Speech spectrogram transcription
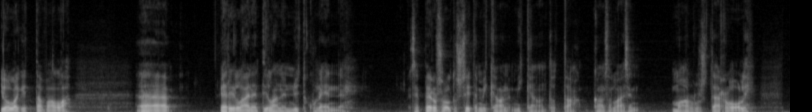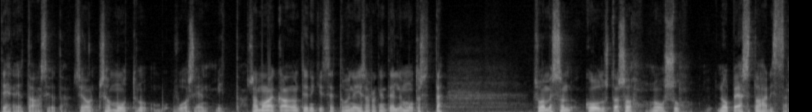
jollakin tavalla ää, erilainen tilanne nyt kuin ennen. Se perusoletus siitä, mikä on, mikä on tota, kansalaisen mahdollisuus tai rooli tehdä jotain asioita, se on, se on muuttunut vuosien mittaan. Samaan aikaan on tietenkin se toinen iso rakenteellinen muutos, että Suomessa on koulutustaso noussut nopeassa tahdissa.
